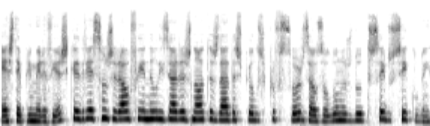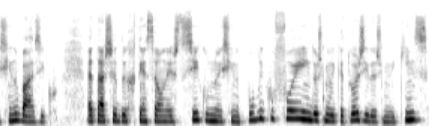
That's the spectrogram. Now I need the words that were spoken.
Esta é a primeira vez que a Direção-Geral foi analisar as notas dadas pelos professores aos alunos do terceiro ciclo do ensino básico. A taxa de retenção neste ciclo no ensino público foi, em 2014 e 2015,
